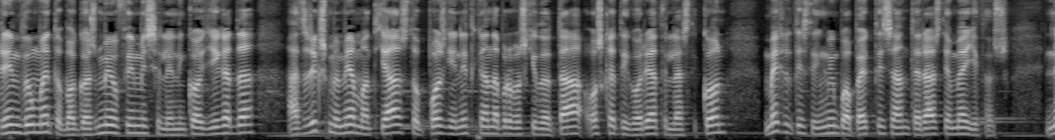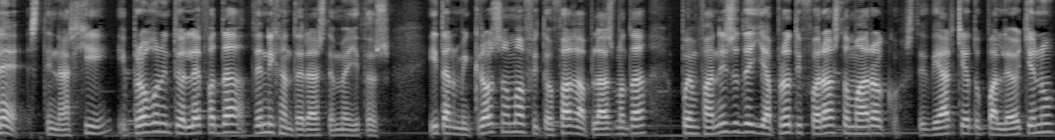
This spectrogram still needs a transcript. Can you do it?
Πριν δούμε τον παγκοσμίου φήμη ελληνικό γίγαντα, ας ρίξουμε μια ματιά στο πώς γεννήθηκαν τα προβοσκηδωτά ως κατηγορία θηλαστικών μέχρι τη στιγμή που απέκτησαν τεράστιο μέγεθος. Ναι, στην αρχή οι πρόγονοι του ελέφαντα δεν είχαν τεράστιο μέγεθος. Ήταν μικρόσωμα φυτοφάγα πλάσματα που εμφανίζονται για πρώτη φορά στο Μαρόκο στη διάρκεια του Παλαιόκαινου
